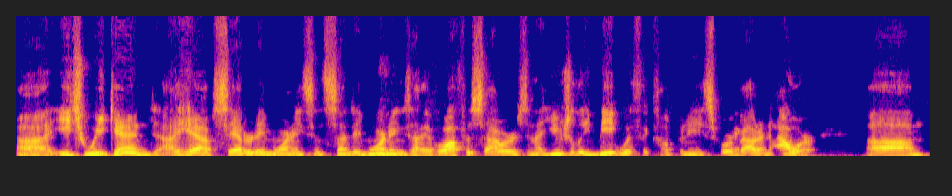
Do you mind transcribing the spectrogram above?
uh, each weekend, I have Saturday mornings and Sunday mornings. I have office hours, and I usually meet with the companies for about an hour. Um,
